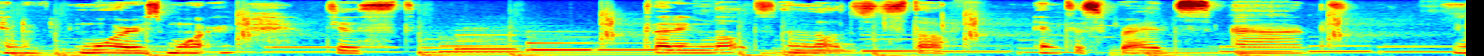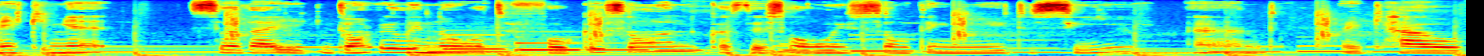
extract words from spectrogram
kind of more is more, just putting lots and lots of stuff into spreads and making it so that you don't really know what to focus on because there's always something new to see and like how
